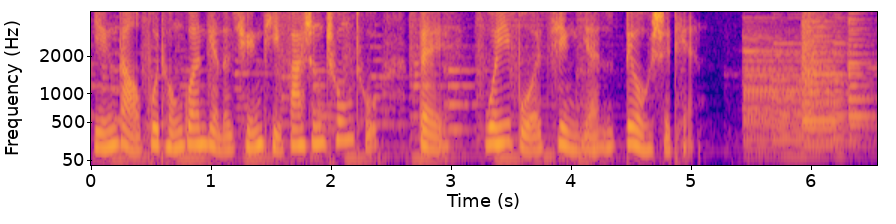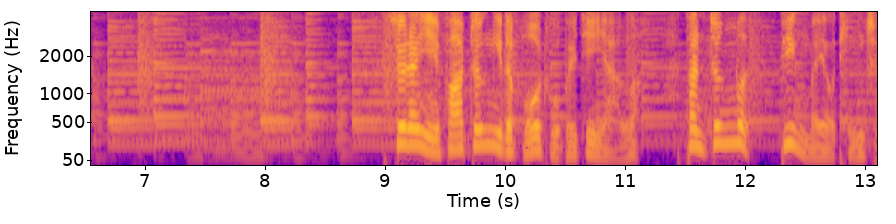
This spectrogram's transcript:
引导不同观点的群体发生冲突，被微博禁言六十天。虽然引发争议的博主被禁言了，但争论并没有停止。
